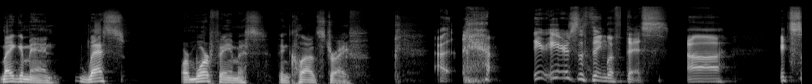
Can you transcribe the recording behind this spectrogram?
Mega Man, less or more famous than Cloud Strife? Uh, here's the thing with this. Uh, it's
